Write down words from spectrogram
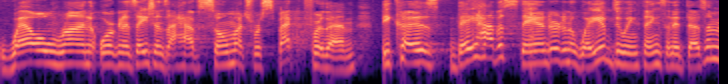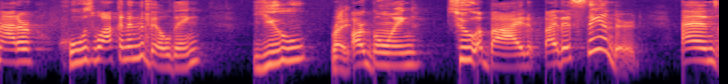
well-run organizations. I have so much respect for them because they have a standard and a way of doing things, and it doesn't matter who's walking in the building. You Right. are going to abide by this standard. And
